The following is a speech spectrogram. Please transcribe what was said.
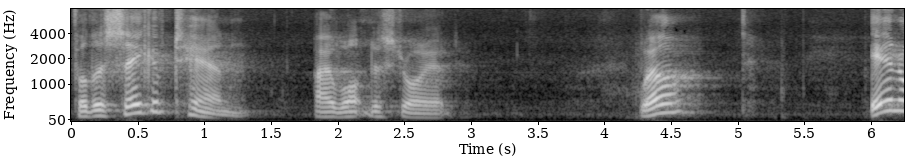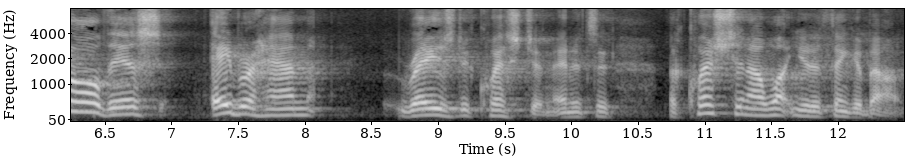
For the sake of 10, I won't destroy it. Well, in all this, Abraham raised a question, and it's a, a question I want you to think about.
